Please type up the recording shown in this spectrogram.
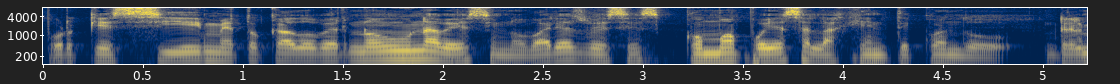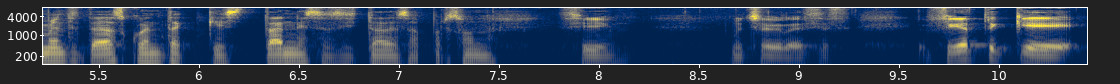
porque sí me ha tocado ver no una vez, sino varias veces cómo apoyas a la gente cuando realmente te das cuenta que está necesitada esa persona. Sí, muchas gracias. Fíjate que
